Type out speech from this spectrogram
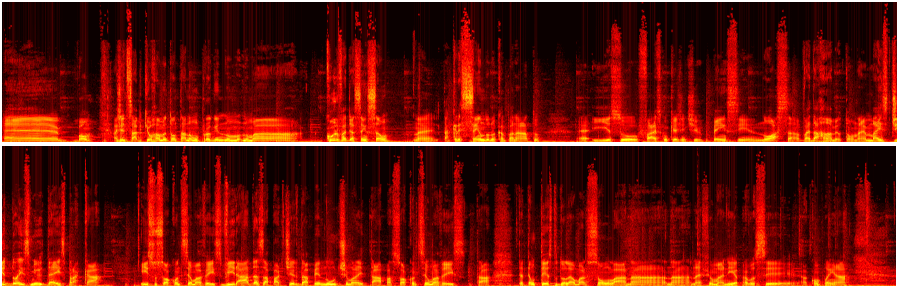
É... Bom, a gente sabe que o Hamilton tá num, numa curva de ascensão, né? Ele tá crescendo no campeonato. É, e isso faz com que a gente pense, nossa, vai dar Hamilton, né? Mas de 2010 para cá, isso só aconteceu uma vez. Viradas a partir da penúltima etapa só aconteceu uma vez, tá? Tem até um texto do Léo Marçom lá na, na, na Filmania para você acompanhar.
